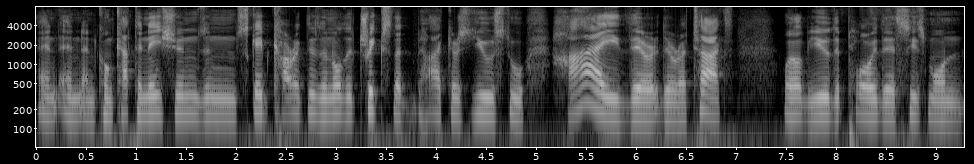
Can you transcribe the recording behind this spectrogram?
and, and, and concatenations and escape characters and all the tricks that hackers use to hide their, their attacks. Well, if you deploy the Sysmon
